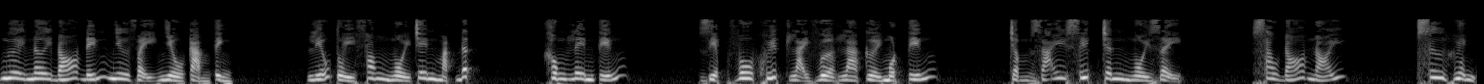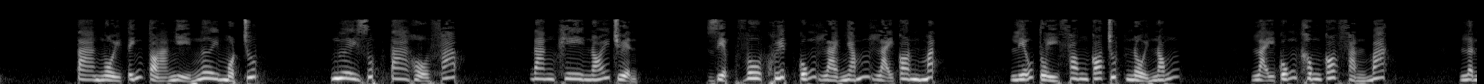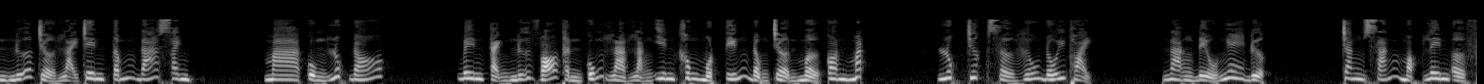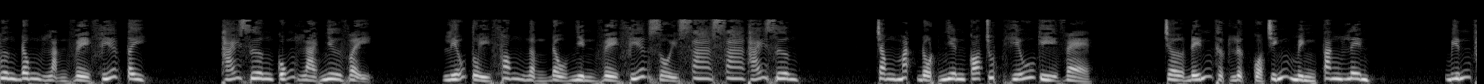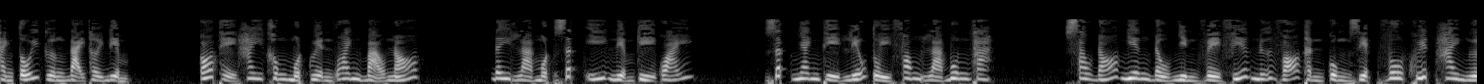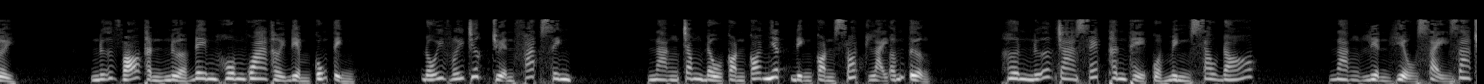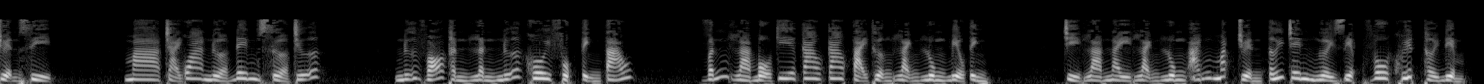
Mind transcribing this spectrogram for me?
ngươi nơi đó đến như vậy nhiều cảm tình l i ễ u tùy phong ngồi trên mặt đất, không lên tiếng, diệp vô khuyết lại vừa là cười một tiếng, chậm rãi xíp chân ngồi dậy, sau đó nói, sư huynh, ta ngồi tính tỏa nghỉ ngơi một chút, ngươi giúp ta hộ pháp, đang khi nói chuyện, diệp vô khuyết cũng là nhắm lại con mắt, l i ễ u tùy phong có chút nổi nóng, lại cũng không có phản bác, lần nữa trở lại trên tấm đá xanh, mà cùng lúc đó, bên cạnh nữ võ thần cũng là lặng yên không một tiếng động trợn mở con mắt, lúc trước sở hữu đối thoại, nàng đều nghe được, trăng sáng mọc lên ở phương đông lặn về phía tây, thái dương cũng là như vậy, l i ễ u tùy phong ngẩng đầu nhìn về phía rồi xa xa thái dương, trong mắt đột nhiên có chút hiếu kỳ vẻ, chờ đến thực lực của chính mình tăng lên, biến thành tối cường đại thời điểm, có thể hay không một quyền oanh bảo nó. đây là một rất ý niệm kỳ quái. rất nhanh thì l i ễ u tùy phong là buông tha. sau đó nghiêng đầu nhìn về phía nữ võ thần cùng diệt vô khuyết hai người. nữ võ thần nửa đêm hôm qua thời điểm cũng tỉnh. đối với trước chuyện phát sinh, nàng trong đầu còn có nhất định còn sót lại ấn tượng. hơn nữa tra xét thân thể của mình sau đó nàng liền hiểu xảy ra chuyện gì, mà trải qua nửa đêm sửa chữa, nữ võ thần lần nữa khôi phục tỉnh táo, vẫn là bộ kia cao cao tại thượng lạnh lùng biểu tình, chỉ là này lạnh lùng ánh mắt chuyển tới trên người diệp vô khuyết thời điểm,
